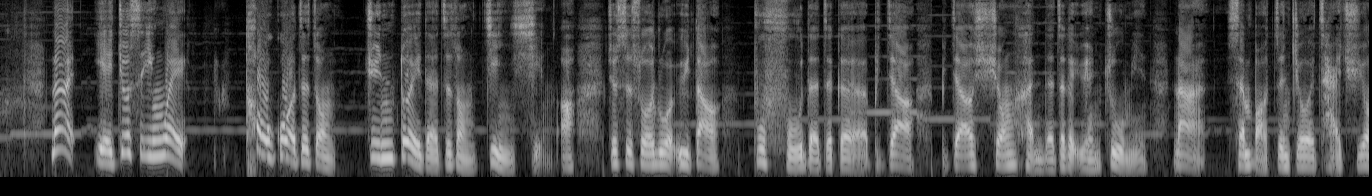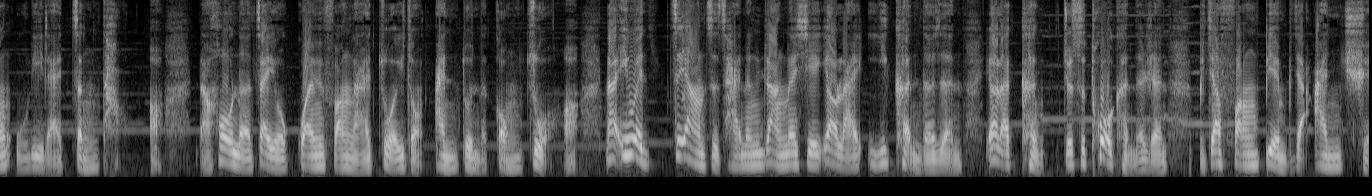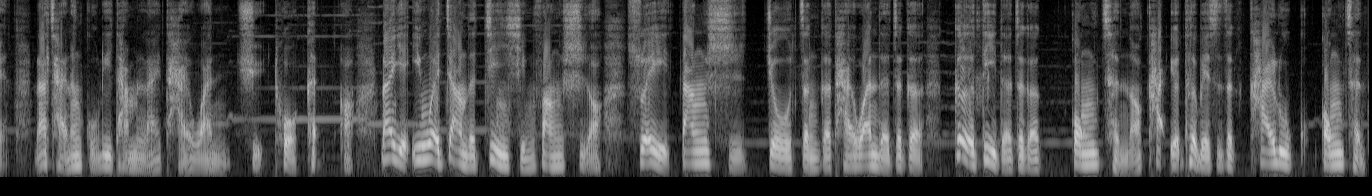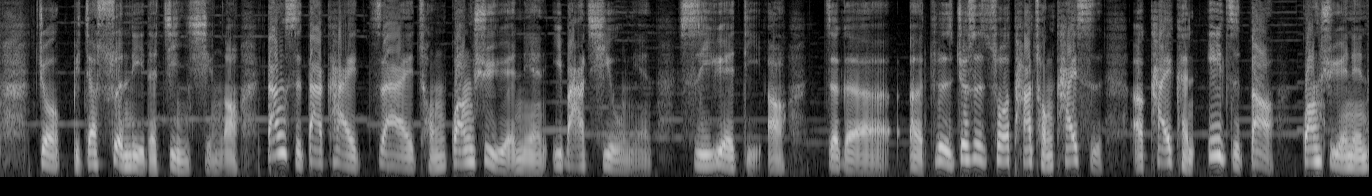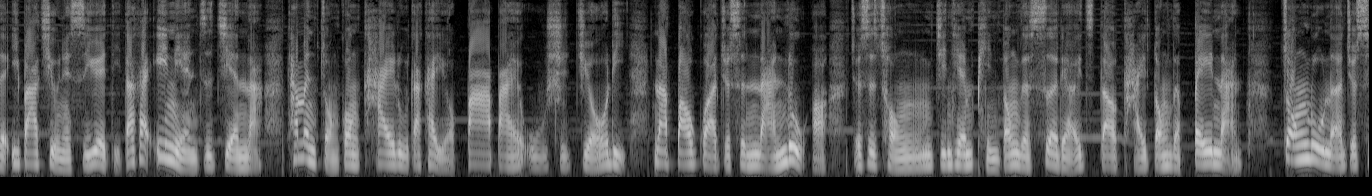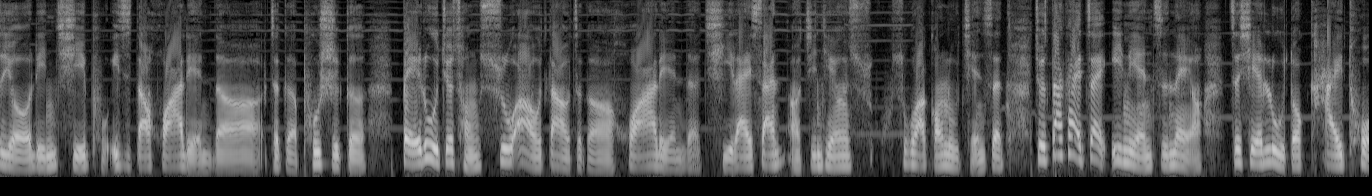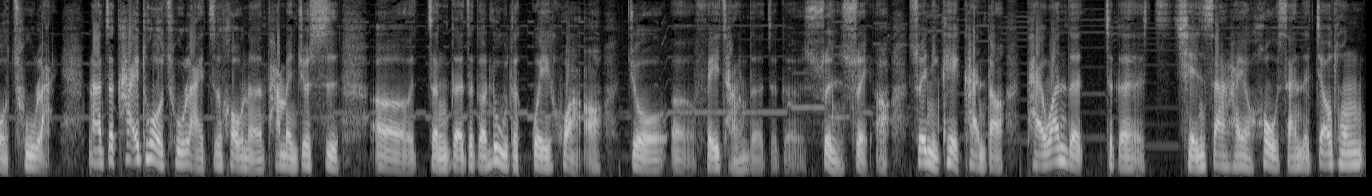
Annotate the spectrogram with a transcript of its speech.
那也就是因为透过这种军队的这种进行啊，就是说，如果遇到。不服的这个比较比较凶狠的这个原住民，那沈葆楨就会采取用武力来征讨啊，然后呢，再由官方来做一种安顿的工作啊。那因为这样子才能让那些要来移垦的人，要来垦就是拓垦的人比较方便、比较安全，那才能鼓励他们来台湾去拓垦啊。那也因为这样的进行方式哦，所以当时。就整个台湾的这个各地的这个工程哦，开又特别是这个开路工程就比较顺利的进行哦。当时大概在从光绪元年一八七五年十一月底哦，这个呃，就是就是说他从开始呃开垦一直到。光绪元年的一八七五年十一月底，大概一年之间呐，他们总共开路大概有八百五十九里，那包括就是南路啊，就是从今天屏东的社寮一直到台东的卑南。中路呢，就是由林奇浦一直到花莲的这个璞石阁；北路就从苏澳到这个花莲的奇莱山哦。今天苏花公路前身，就大概在一年之内哦，这些路都开拓出来。那这开拓出来之后呢，他们就是呃，整个这个路的规划哦，就呃非常的这个顺遂啊、哦。所以你可以看到台湾的这个前山还有后山的交通。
